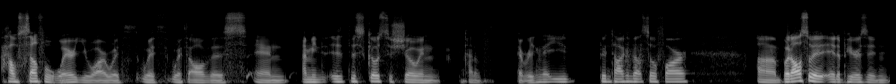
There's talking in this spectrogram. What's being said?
how self-aware you are with with with all this, and I mean, it, this goes to show in kind of everything that you've been talking about so far. Um, but also, it, it appears in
